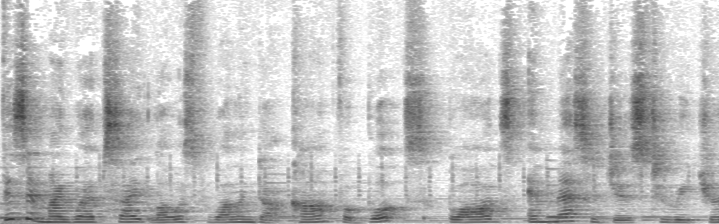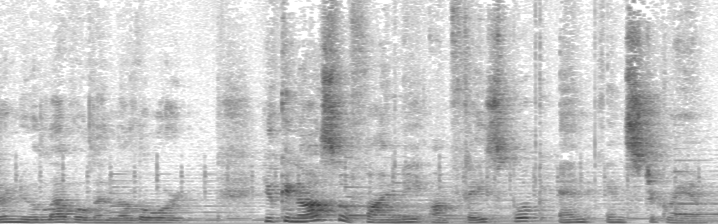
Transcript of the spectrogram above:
Visit my website, loisflewelling.com, for books, blogs, and messages to reach your new level in the Lord. You can also find me on Facebook and Instagram.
